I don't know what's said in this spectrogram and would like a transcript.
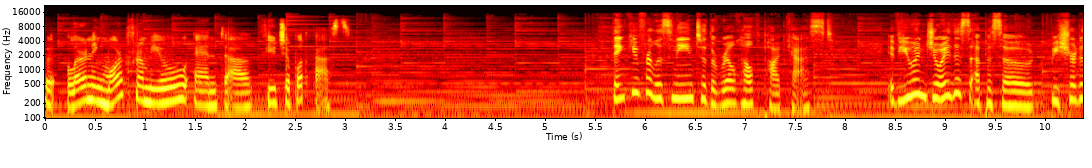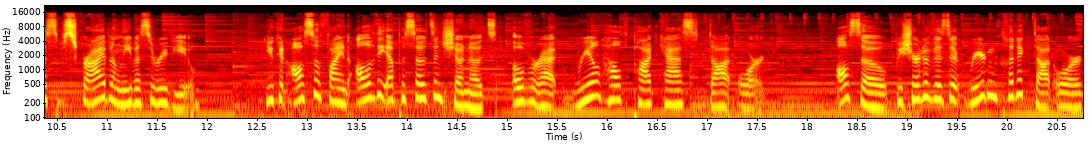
uh, learning more from you and uh, future podcasts. Thank you for listening to the Real Health Podcast. If you enjoy this episode, be sure to subscribe and leave us a review. You can also find all of the episodes and show notes over at realhealthpodcast.org. Also, be sure to visit riordanclinic.org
